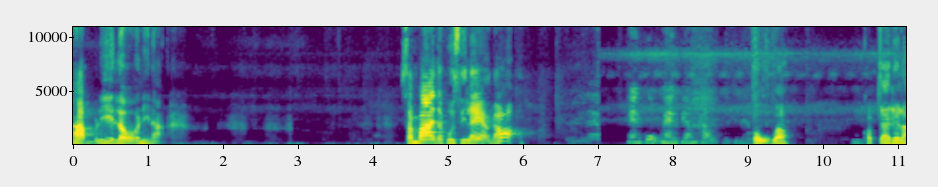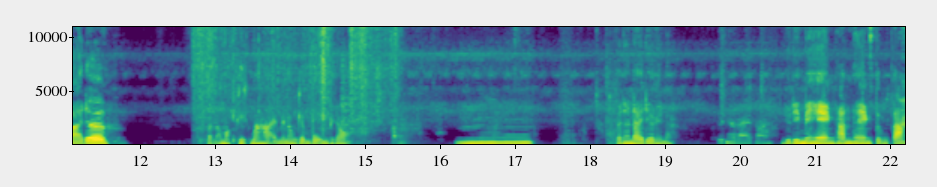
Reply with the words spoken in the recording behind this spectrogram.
คำรีโลนี่น่ะ สำบายแต่ผู้สิแล้วเนาะแหงปลูกแหงเพียงเข้าคือสิแล้วปลูกว่าขอบใจหลายๆเด้อตอนเอามาพริกมาใหายแม่น้องแกมบูมพี่น้องอืมเป็นอะไรเดียวนี่นะเป็นอะไรกันอยู่ดีไม่แห้งคันแห้งตึงตัง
